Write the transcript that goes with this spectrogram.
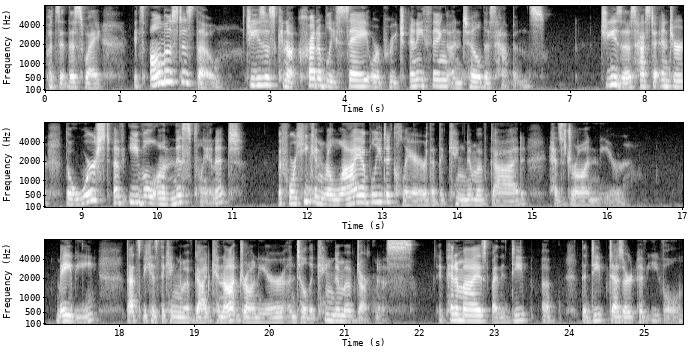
puts it this way it's almost as though Jesus cannot credibly say or preach anything until this happens. Jesus has to enter the worst of evil on this planet before he can reliably declare that the kingdom of God has drawn near. Maybe that's because the kingdom of God cannot draw near until the kingdom of darkness, epitomized by the deep of the deep desert of evil,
